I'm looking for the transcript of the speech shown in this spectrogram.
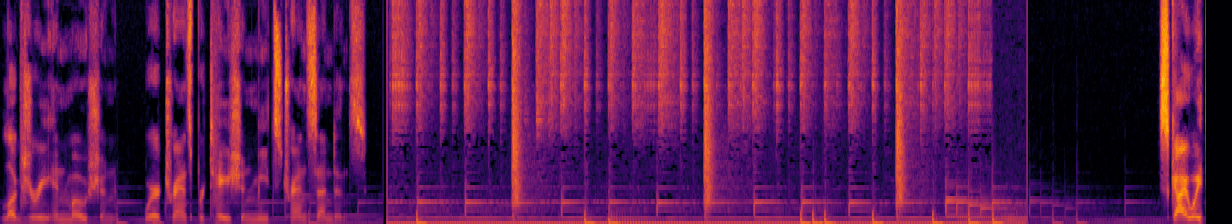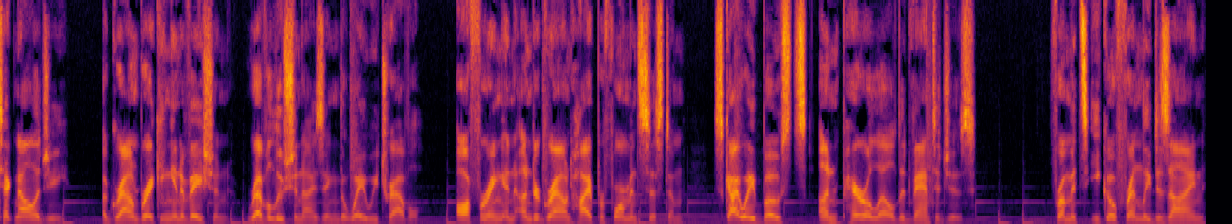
Luxury in Motion, where transportation meets transcendence. Skyway Technology, a groundbreaking innovation revolutionizing the way we travel. Offering an underground high-performance system, Skyway boasts unparalleled advantages. From its eco-friendly design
